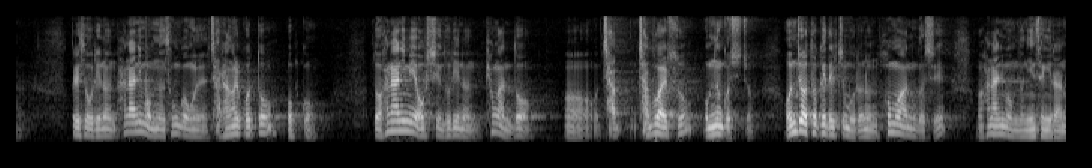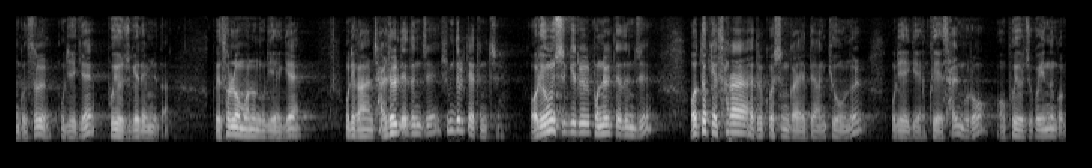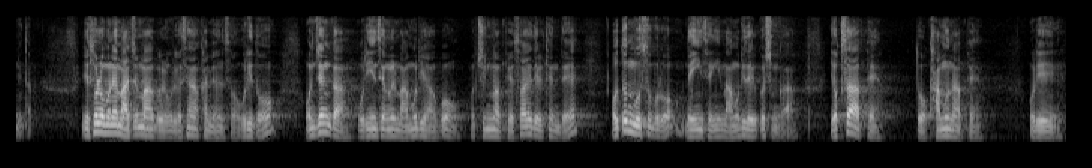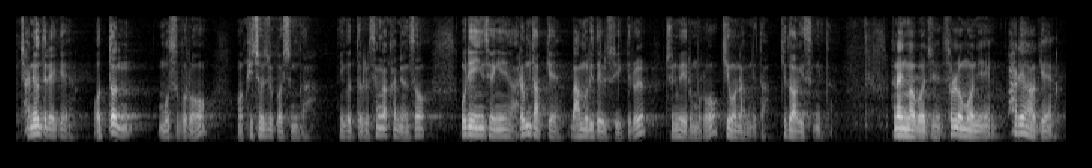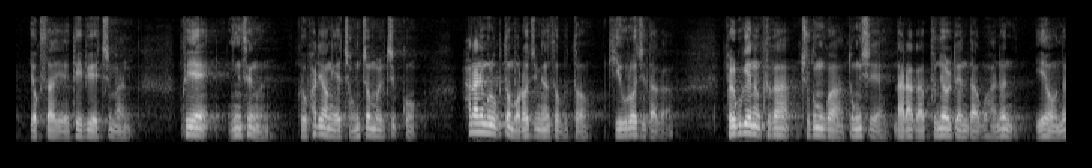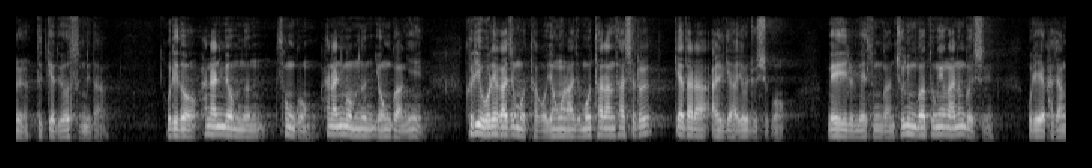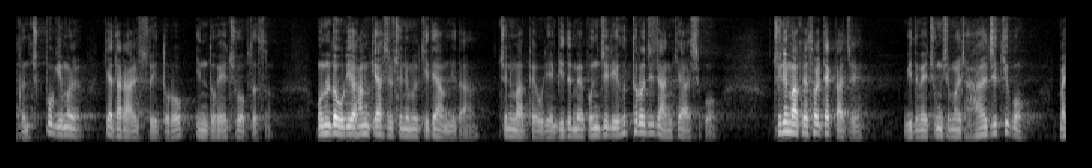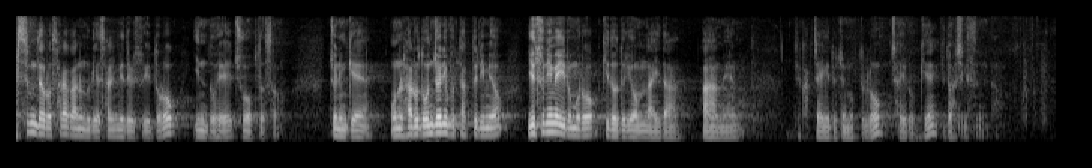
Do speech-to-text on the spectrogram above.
그래서 우리는 하나님 없는 성공을 자랑할 것도 없고 또 하나님이 없이 누리는 평안도 어, 자, 자부할 수 없는 것이죠. 언제 어떻게 될지 모르는 허무한 것이 어, 하나님 없는 인생이라는 것을 우리에게 보여주게 됩니다. 그래서 솔로몬은 우리에게 우리가 잘 될 때든지 힘들 때든지 어려운 시기를 보낼 때든지 어떻게 살아야 될 것인가에 대한 교훈을 우리에게 그의 삶으로 어, 보여주고 있는 겁니다. 이제 솔로몬의 마지막을 우리가 생각하면서 우리도 언젠가 우리 인생을 마무리하고 주님 앞에 서야 될 텐데 어떤 모습으로 내 인생이 마무리될 것인가? 역사 앞에 또 가문 앞에 우리 자녀들에게 어떤 모습으로 어, 비춰줄 것인가? 이것들을 생각하면서 우리의 인생이 아름답게 마무리될 수 있기를 주님의 이름으로 기원합니다. 기도하겠습니다. 하나님 아버지 솔로몬이 화려하게 역사에 데뷔했지만 그의 인생은 그 화려함의 정점을 찍고 하나님으로부터 멀어지면서부터 기울어지다가 결국에는 그가 죽음과 동시에 나라가 분열된다고 하는 예언을 듣게 되었습니다. 우리도 하나님이 없는 성공, 하나님 없는 영광이 그리 오래 가지 못하고 영원하지 못하다는 사실을 깨달아 알게 하여 주시고 매일 매순간 주님과 동행하는 것이 우리의 가장 큰 축복임을 깨달아 알 수 있도록 인도해 주옵소서. 오늘도 우리와 함께 하실 주님을 기대합니다. 주님 앞에 우리의 믿음의 본질이 흐트러지지 않게 하시고 주님 앞에 설 때까지 믿음의 중심을 잘 지키고 말씀대로 살아가는 우리의 삶이 될 수 있도록 인도해 주옵소서. 주님께 오늘 하루도 온전히 부탁드리며 예수님의 이름으로 기도드리옵나이다. 아멘. 각자의 기도 제목들로 자유롭게 기도하시겠습니다.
